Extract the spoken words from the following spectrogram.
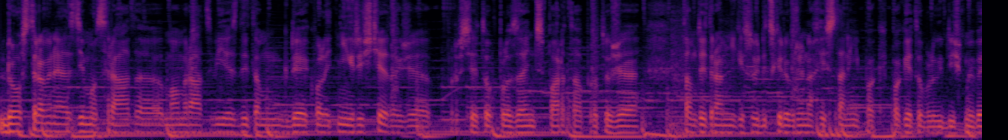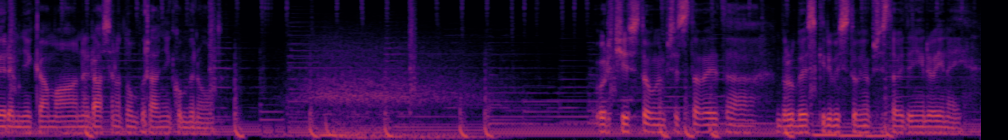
Do Ostravy nejezdím moc rád, eh, mám rád výjezdy tam, kde je kvalitní hřiště, takže prostě je to Plzeň, Sparta, protože tam ty trámníky jsou vždycky dobře nachystaný, pak, pak je to blbý, když my vyjedeme někam a nedá se na tom pořádně kombinovat. Určitě si to umím představit a bylo by hezky, kdyby si to měl představit i někdo jiný.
